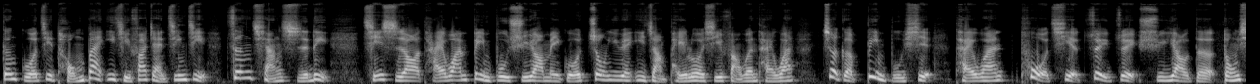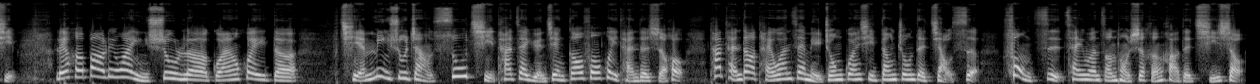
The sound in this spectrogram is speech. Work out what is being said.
跟国际同伴一起发展经济，增强实力。其实哦，台湾并不需要美国众议院议长佩洛西。访问台湾，这个并不是台湾迫切最最需要的东西。联合报另外引述了国安会的前秘书长苏启，他在远见高峰会谈的时候，他谈到台湾在美中关系当中的角色，讽刺蔡英文总统是很好的棋手，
